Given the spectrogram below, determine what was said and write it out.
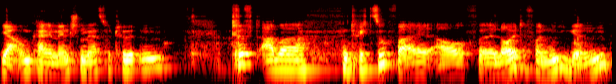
ja, um keine Menschen mehr zu töten, trifft aber durch Zufall auf äh, Leute von Negan,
